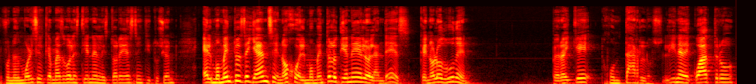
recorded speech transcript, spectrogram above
Y Funes es el que más goles tiene en la historia de esta institución. El momento es de Jansen, ojo, el momento lo tiene el holandés, que no lo duden. Pero hay que juntarlos. Línea de cuatro,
